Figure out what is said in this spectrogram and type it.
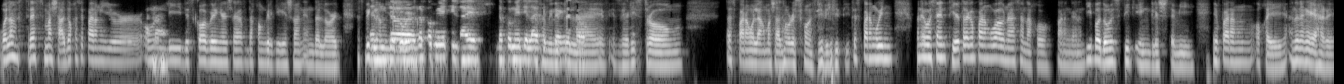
walang stress masyado kasi parang you're only discovering yourself, the congregation, and the Lord. Tapos biglang and the, going, the community life, the community life the community is very life strong. is very strong. Tapos parang wala masyadong responsibility. Tapos parang when, when I was sent here, talagang parang wow, nasan ako? Parang ganun. People don't speak English to me. Yung parang, okay, ano nangyayari?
